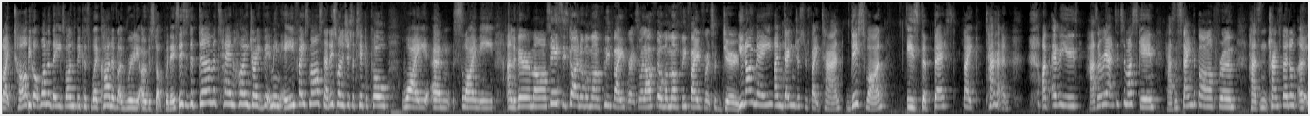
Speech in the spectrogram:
like top. We got one of these ones because we're kind of like really overstocked with this. This is the Derma 10 Hydrate Vitamin E face mask. Now this one is just a typical white um, slimy aloe vera mask. This is kind of my monthly favourites when I feel my monthly favourites with due. You know me, I'm dangerous with fake tan. This one is the best fake tan I've ever used, hasn't reacted to my skin, hasn't stained the bathroom, hasn't transferred on, uh,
